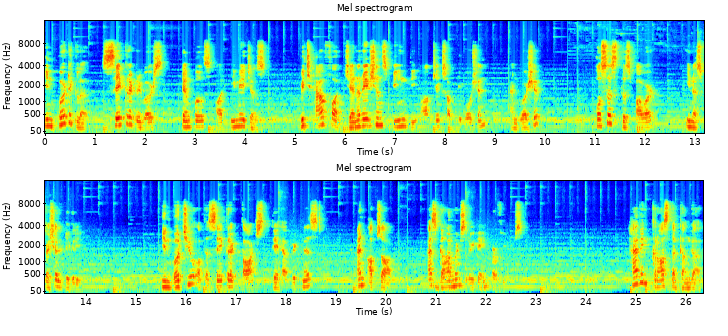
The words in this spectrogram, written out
In particular, sacred rivers, temples, or images which have for generations been the objects of devotion and worship possess this power in a special degree. In virtue of the sacred thoughts they have witnessed and absorbed, as garments retain perfumes. Having crossed the Ganga,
